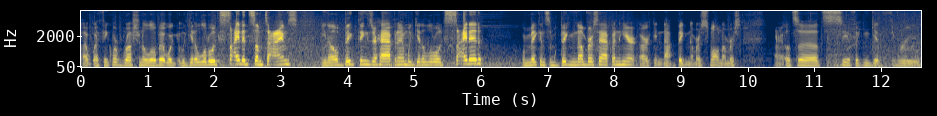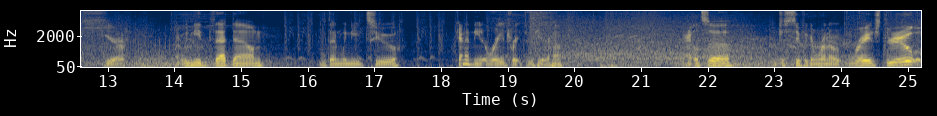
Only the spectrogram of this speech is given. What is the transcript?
I think we're rushing a little bit. We're, we get a little excited sometimes. You know, big things are happening. We get a little excited. We're making some big numbers happen here. Or, not big numbers, small numbers. All right, let's uh let's see if we can get through here. We need that down. And then we need to kind of need a rage right through here, huh? All right, let's uh just see if we can run a rage through.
